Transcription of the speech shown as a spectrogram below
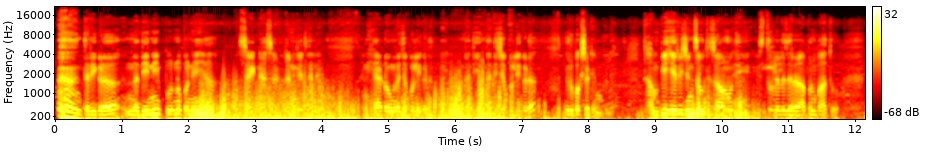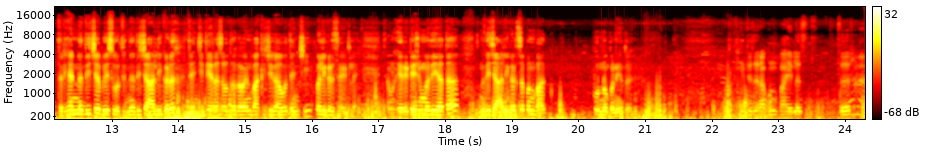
तर इकडं नदीने पूर्णपणे या साईडने असं टन घेतलेलं आहे. आणि ह्या डोंगराच्या पलीकडं नदी नदीच्या पलीकडं विरूपक्ष टेम्पल आहे. तर हे रिजन चौतीस गावांमध्ये विस्तरलेलं जर आपण पाहतो तर ह्या नदीच्या बेसवरती नदीच्या अलीकडं त्यांची तेरा चौदा गावं आणि बाकीची गावं त्यांची पलीकडे साईडला आहे त्यामुळे हेरिटेजमध्ये आता नदीच्या अलीकडचा पण भाग पूर्णपणे येतो आहे इथे जर आपण पाहिलं तर हा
